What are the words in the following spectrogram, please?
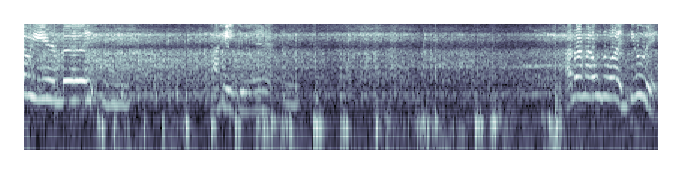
over here, bud! I hate doing that. How the hell do I do it?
